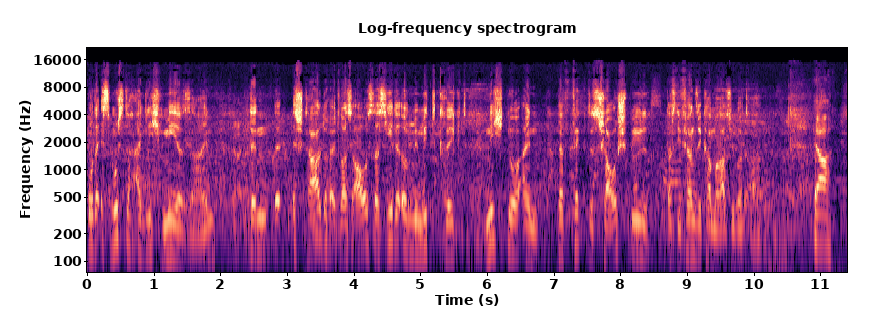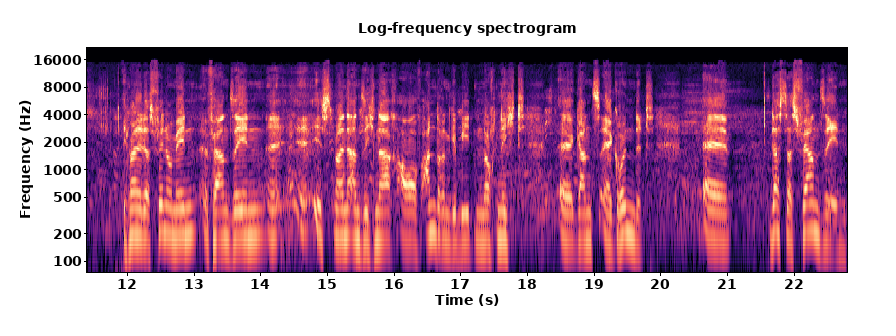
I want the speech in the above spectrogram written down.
Oder es muss doch eigentlich mehr sein? Denn äh, es strahlt doch etwas aus, das jeder irgendwie mitkriegt. Nicht nur ein perfektes Schauspiel, das die Fernsehkameras übertragen. Ja, ich meine, das Phänomen Fernsehen äh, ist meiner Ansicht nach auch auf anderen Gebieten noch nicht äh, ganz ergründet. Äh, dass das Fernsehen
